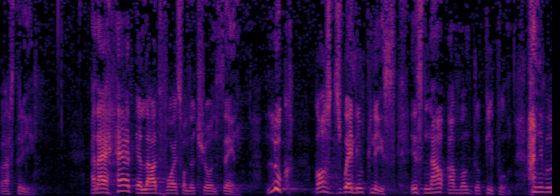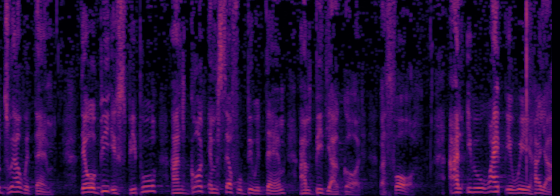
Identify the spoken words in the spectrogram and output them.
Verse 3. And I heard a loud voice from the throne saying, Look, God's dwelling place is now among the people, and He will dwell with them. They will be His people, and God Himself will be with them and be their God. Verse 4. And He will wipe away higher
